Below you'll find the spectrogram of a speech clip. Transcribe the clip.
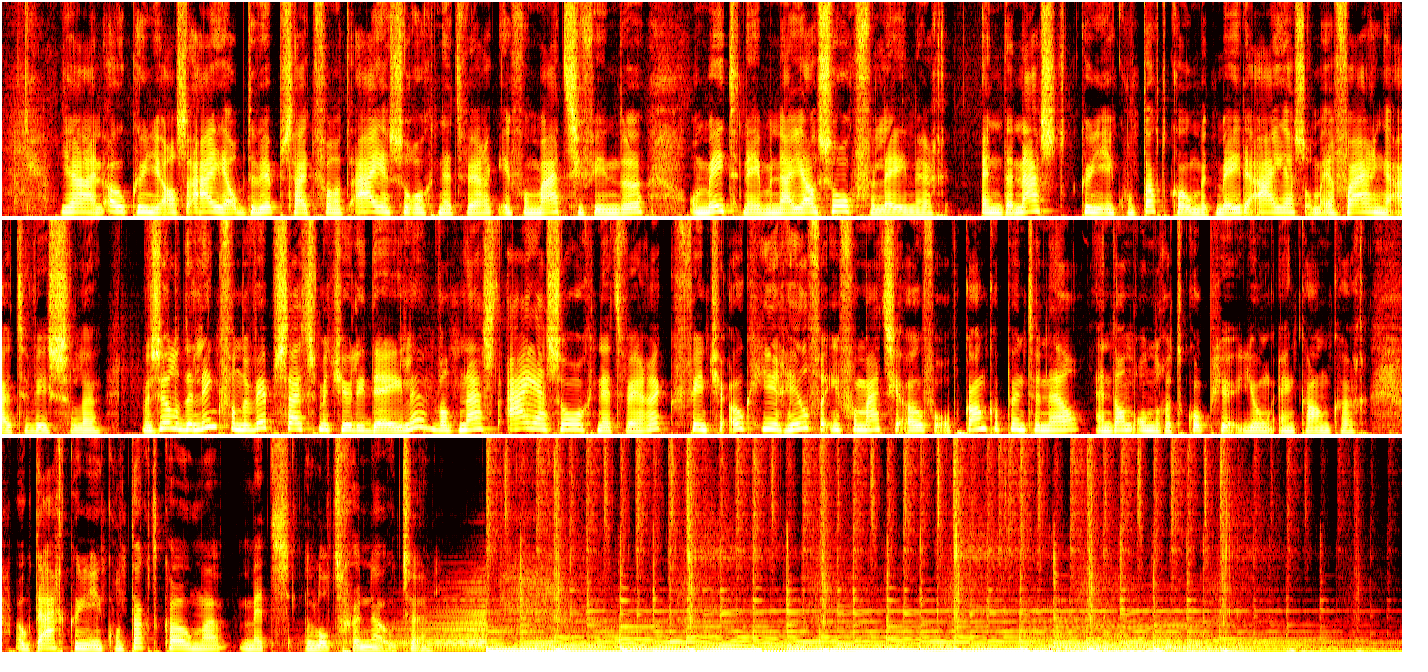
Ja, en ook kun je als AJA op de website van het AJA Zorgnetwerk informatie vinden om mee te nemen naar jouw zorgverlener. En daarnaast kun je in contact komen met mede-AJA's om ervaringen uit te wisselen. We zullen de link van de websites met jullie delen, want naast AJA Zorgnetwerk vind je ook hier heel veel informatie over op kanker.nl en dan onder het kopje Jong en Kanker. Ook daar kun je in contact komen met lotgenoten.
